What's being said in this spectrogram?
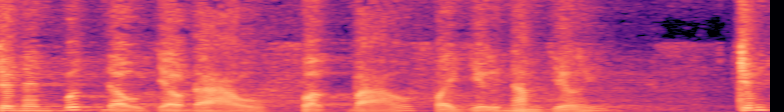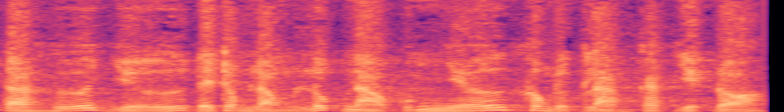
cho nên bước đầu vào đạo, phật bảo phải giữ năm giới. Chúng ta hứa giữ để trong lòng lúc nào cũng nhớ không được làm các việc đó.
